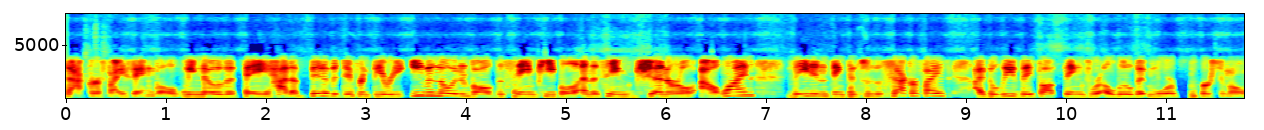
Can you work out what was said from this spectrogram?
sacrifice angle. We know that they had a bit of a different theory, even though it involved the same people and the same general outline. They didn't think this was a sacrifice. I believe they thought things were a little bit more personal.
